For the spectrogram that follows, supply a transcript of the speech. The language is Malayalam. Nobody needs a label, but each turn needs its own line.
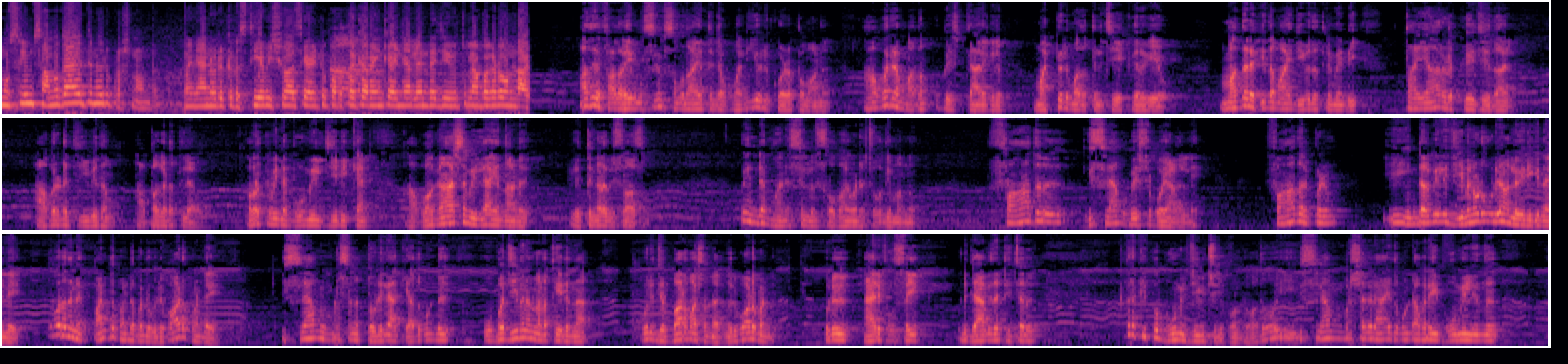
മുസ്ലിം സമുദായത്തിനൊരു പ്രശ്നമുണ്ട്. ഞാനൊരു ക്രിസ്തീയ വിശ്വാസിയായിട്ട് പുറത്തേക്ക് ഇറങ്ങി കഴിഞ്ഞാൽ എന്റെ ജീവിതത്തിൽ അപകടം ഉണ്ടാകും.
അതെ ഫാദർ ഈ മുസ്ലിം സമുദായത്തിന്റെ വലിയൊരു കുഴപ്പമാണ് അവരെ മതം ഉപേക്ഷിച്ചാരെങ്കിലും മറ്റൊരു മതത്തിൽ ചേക്കേറുകയോ മതരഹിതമായ ജീവിതത്തിന് വേണ്ടി തയ്യാറെടുക്കുകയോ ചെയ്താൽ അവരുടെ ജീവിതം അപകടത്തിലാവും. അവർക്ക് പിന്നെ ഭൂമിയിൽ ജീവിക്കാൻ അവകാശമില്ല എന്നാണ് എത്തുങ്ങളുടെ വിശ്വാസം. അപ്പൊ എന്റെ മനസ്സിൽ സ്വാഭാവികമായിട്ട് ചോദ്യം വന്നു. ഫാദർ ഇസ്ലാം ഉപേക്ഷിച്ച് പോയാണല്ലേ ഫാദർ ഇപ്പോഴും ഈ ഇന്റർവ്യൂൽ ജീവനോട് കൂടിയാണല്ലോ ഇരിക്കുന്നല്ലേ? അതുപോലെ തന്നെ പണ്ട് പണ്ട് പണ്ട് ഒരുപാട് പണ്ടേ ഇസ്ലാം വിമർശനം തൊഴിലാക്കി അതുകൊണ്ട് ഉപജീവനം നടത്തിയിരുന്ന ഒരു ജബ്ബാർ മാഷ് ഉണ്ടായിരുന്നു. ഒരുപാട് പണ്ട്. ഒരു ആരിഫ് ഹുസൈൻ ഒരു ജാവിദ ടീച്ചർ. ഇവരൊക്കെ ഇപ്പൊ ഭൂമിയിൽ ജീവിച്ചിരിപ്പുണ്ടോ? അതോ ഈ ഇസ്ലാം വിമർശകരായതുകൊണ്ട് അവരെ ഈ ഭൂമിയിൽ നിന്ന്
